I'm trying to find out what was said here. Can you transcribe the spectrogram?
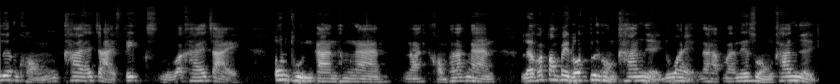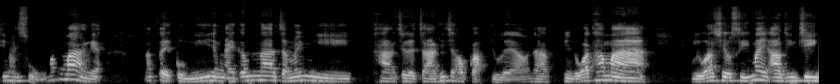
เรื่องของค่าใช้จ่ายฟิกซ์หรือว่าค่าใช้จ่ายต้นทุนการทำงานนะของพนักงาน แล้วก็ต้องไปลดเรื่องของค่าเหนื่อยด้วยนะครับในส่วนของค่าเหนื่อยที่มันสูงมากๆเนี่ยนักเตะกลุ่มนี้ยังไงก็น่าจะไม่มีทางเจรจาที่จะเอากลับอยู่แล้วนะครับเพียงแต่ว่าถ้ามาหรือว่าเชลซีไม่เอาจริง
